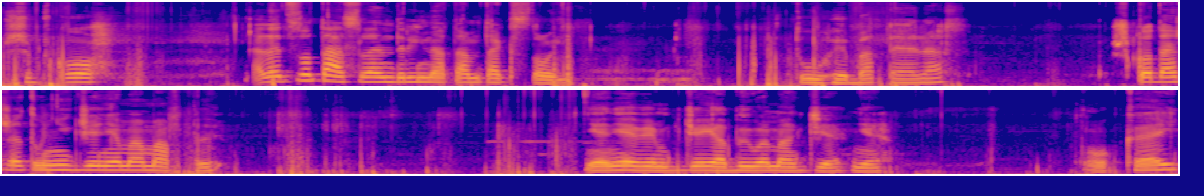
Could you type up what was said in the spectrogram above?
Szybko. Ale co ta Slendrina tam tak stoi? Tu chyba teraz. Szkoda, że tu nigdzie nie ma mapy. Nie, nie wiem gdzie ja byłem, a gdzie nie. Okej.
